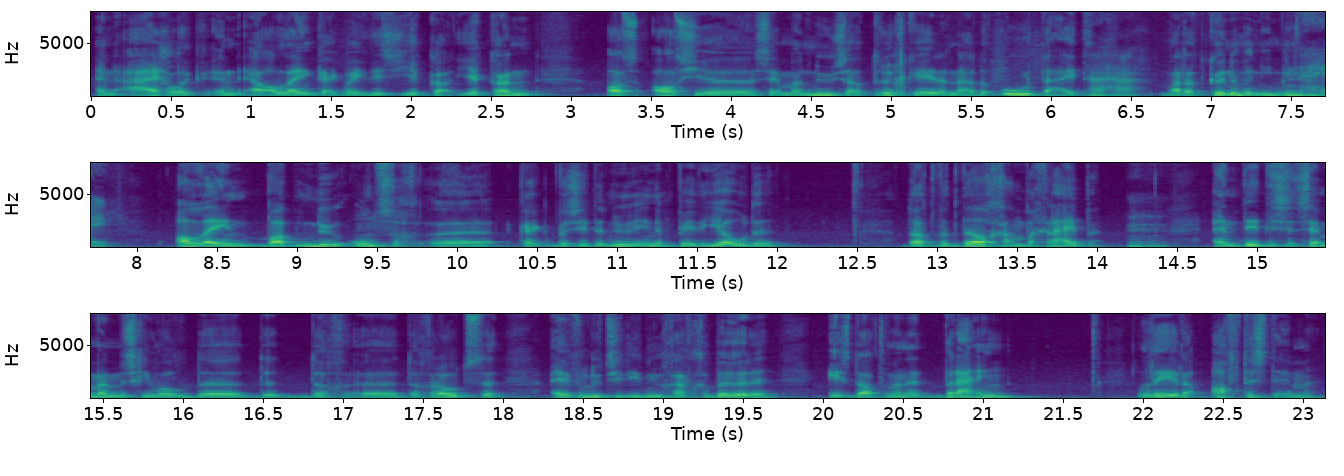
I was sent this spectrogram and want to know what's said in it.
En eigenlijk, en alleen, kijk, weet je, dit je kan, je kan als, als je zeg maar, nu zou terugkeren naar de oertijd, maar dat kunnen we niet meer. Nee. Alleen wat nu onze. eh, kijk, we zitten nu in een periode dat we het wel gaan begrijpen. Mhm. En dit is zeg maar, misschien wel de, de, de, eh, de grootste evolutie die nu gaat gebeuren. Is dat we het brein leren af te stemmen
